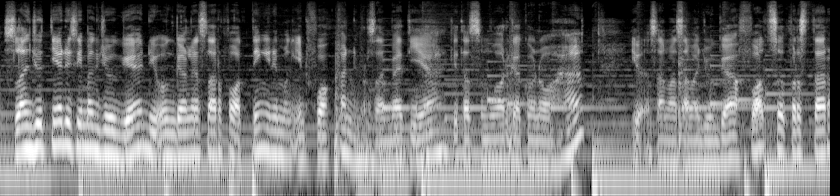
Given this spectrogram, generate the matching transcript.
Selanjutnya disimak juga di unggahan Leslar Voting Ini menginfokan persahabat ya Kita semua warga Konoha. Yuk sama-sama juga vote superstar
